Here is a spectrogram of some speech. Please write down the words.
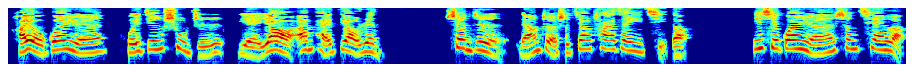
还有官员回京述职，也要安排调任，甚至两者是交叉在一起的。一些官员升迁了，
